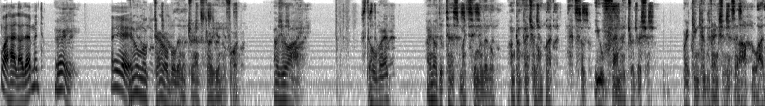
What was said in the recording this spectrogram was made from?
Well, hello there, mate. Hey, Hey. you don't look terrible in a TranStar uniform. How's your eye? Still red? I know the test might seem a little unconventional, but it's a Yu family tradition. Breaking convention is in our blood.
